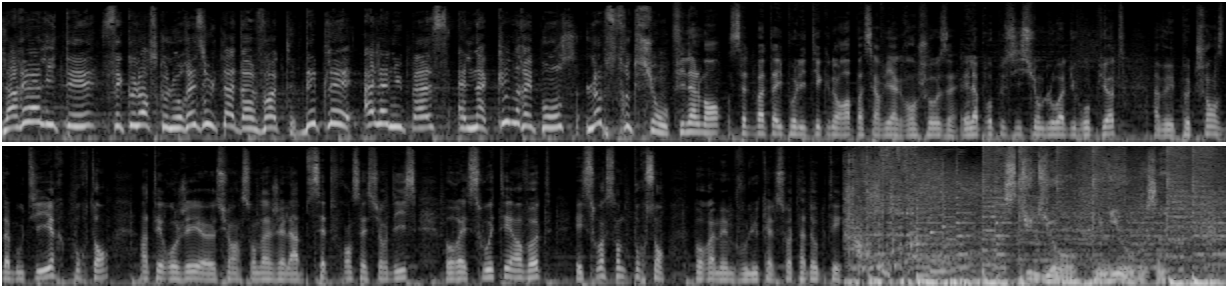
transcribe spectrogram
La réalité, c'est que lorsque le résultat d'un vote déplaît à la NUPES, elle n'a qu'une réponse, l'obstruction. Finalement, cette bataille politique n'aura pas servi à grand chose et la proposition de loi du groupe Yacht avait peu de chances d'aboutir. Pourtant, interrogé euh, sur un sondage Elab, 7 Français sur 10 auraient souhaité un vote et 60% auraient même voulu qu'elle soit adoptée. Studio News.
